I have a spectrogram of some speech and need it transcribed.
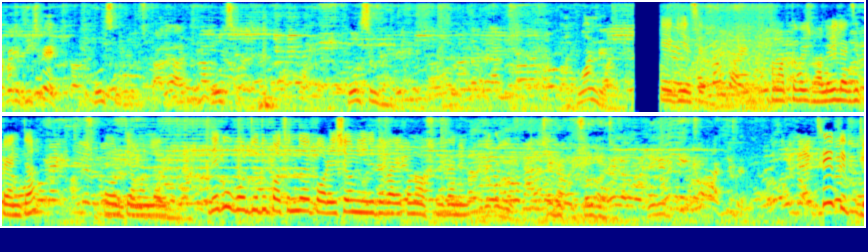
আপনাকে ফিক্সড রেট হোলসেল তাহলে হোলসেল হোলসেল এগিয়েছে আমার তো বেশ ভালোই লাগছে প্যান্টটা। ওর কেমন লাগে? দেখুক ওর যদি পছন্দ হয় পরে এসেও নিয়ে যেতে পারে কোনো অসুবিধা নেই। Three fifty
